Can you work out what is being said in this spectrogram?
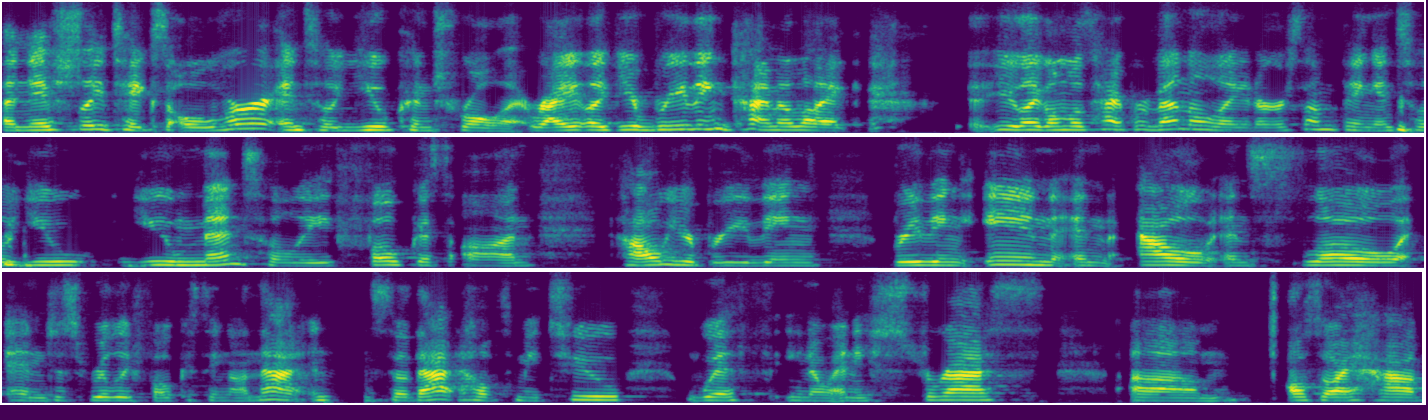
initially takes over until you control it, right? Like your breathing kind of like you like almost hyperventilate or something until you you mentally focus on how you're breathing breathing in and out and slow and just really focusing on that and so that helped me too with you know any stress um, also, I have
